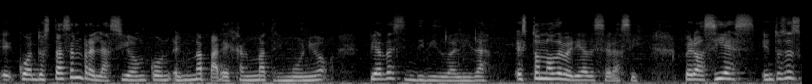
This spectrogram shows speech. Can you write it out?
eh, cuando estás en relación con en una pareja, en un matrimonio, pierdes individualidad. Esto no debería de ser así, pero así es. Entonces,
